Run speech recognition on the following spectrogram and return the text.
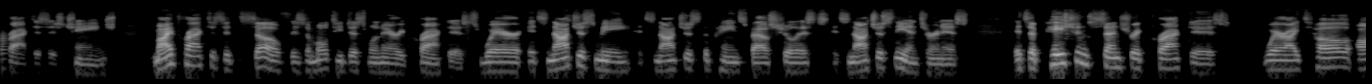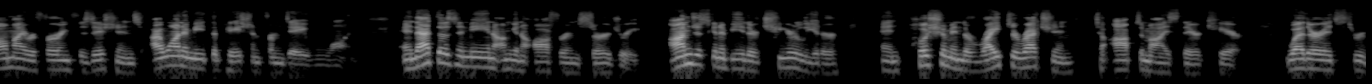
practice has changed. My practice itself is a multidisciplinary practice where it's not just me, it's not just the pain specialist, it's not just the internist. It's a patient centric practice where I tell all my referring physicians, I want to meet the patient from day one. And that doesn't mean I'm going to offer him surgery. I'm just going to be their cheerleader and push them in the right direction to optimize their care, whether it's through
